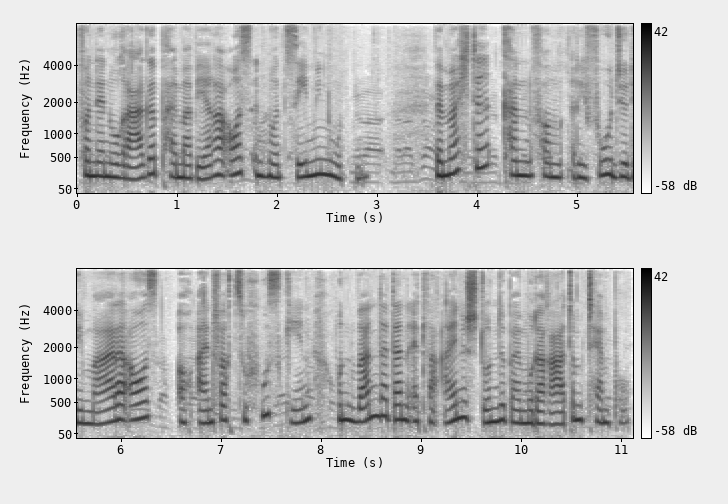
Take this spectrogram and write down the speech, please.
von der Nurage Palmavera aus in nur 10 Minuten. Wer möchte, kann vom Rifugio di Mare aus auch einfach zu Fuß gehen und wandert dann etwa eine Stunde bei moderatem Tempo.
